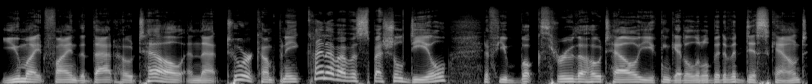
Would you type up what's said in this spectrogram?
you might find that that hotel and that tour company kind of have a special deal. If you book through the hotel, you can get a little bit of a discount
